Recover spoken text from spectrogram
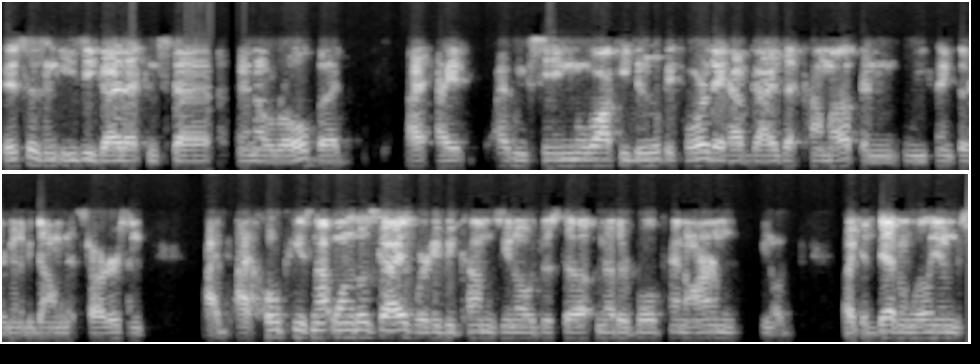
this is an easy guy that can step in a role. But I, I, I we've seen Milwaukee do it before. They have guys that come up, and we think they're going to be dominant starters. And I, I hope he's not one of those guys where he becomes, you know, just a, another bullpen arm, you know, like a Devin Williams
